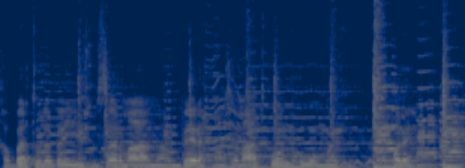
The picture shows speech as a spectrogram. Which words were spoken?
خبرته لبي شو صار معنا امبارح مع جماعتكم هو موافق. ولا يهمك.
